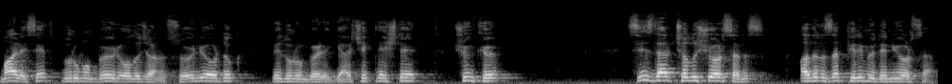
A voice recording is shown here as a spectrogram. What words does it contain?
Maalesef durumun böyle olacağını söylüyorduk ve durum böyle gerçekleşti. Çünkü sizler çalışıyorsanız adınıza prim ödeniyorsa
